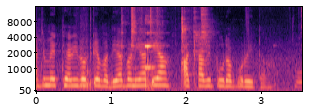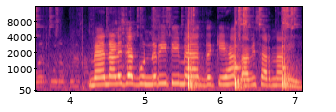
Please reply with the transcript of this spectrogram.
ਅੱਜ ਮੇਥੇ ਵਾਲੀ ਰੋਟੀਆਂ ਵਧੀਆ ਬਣੀਆਂ ਤੇ ਆ ਆਟਾ ਵੀ ਪੂਰਾ ਪੂਰਾ ਹੀ ਤਾ। ਹੋਰ ਪੂਰਾ ਪੂਰਾ ਮੈਂ ਨਾਲੇ ਜਾਂ ਗੁੰਨ ਰਹੀ ਤੀ ਮੈਂ ਕਿਹਾ ਤਾਂ ਵੀ ਸਰਨਾ ਨਹੀਂ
